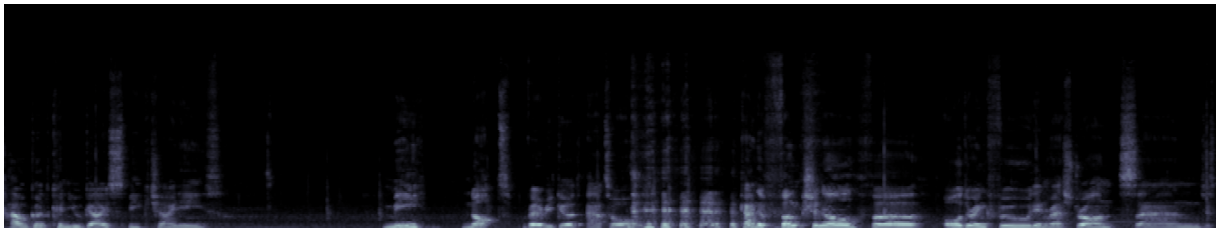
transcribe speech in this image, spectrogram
How good can you guys speak Chinese? Me? Not very good at all. kind of functional for ordering food in restaurants and just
